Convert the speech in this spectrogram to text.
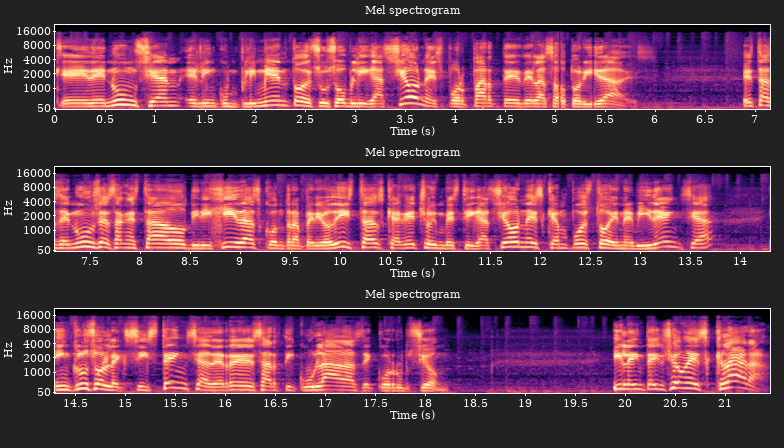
que denuncian el incumplimiento de sus obligaciones por parte de las autoridades. Estas denuncias han estado dirigidas contra periodistas que han hecho investigaciones, que han puesto en evidencia incluso la existencia de redes articuladas de corrupción. Y la intención es clara,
